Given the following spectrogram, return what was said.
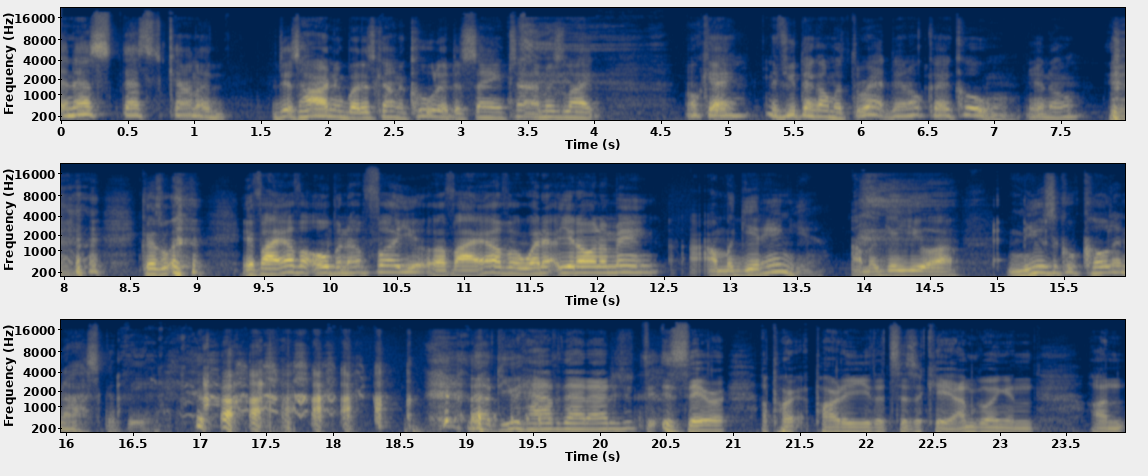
and that's that's kind of disheartening, but it's kind of cool at the same time. It's like, okay, if you think I'm a threat, then okay, cool. You know, because if I ever open up for you, or if I ever whatever, you know what I mean, I'm gonna get in you. I'm gonna give you a musical colonoscopy. now, do you have that attitude? Is there a part, part of you that says, "Okay, I'm going in on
